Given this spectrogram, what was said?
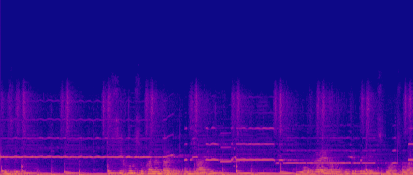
precedente. Os ciclos do calendário de contagem longa eram independentes do ano solar.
